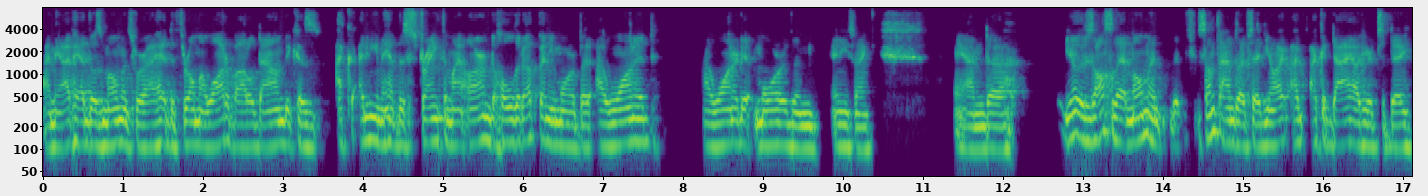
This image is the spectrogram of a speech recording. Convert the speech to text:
I mean, I've had those moments where I had to throw my water bottle down because I, I didn't even have the strength in my arm to hold it up anymore, but I wanted, I wanted it more than anything. And, uh, you know, there's also that moment that sometimes I've said, you know, I, I, I could die out here today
